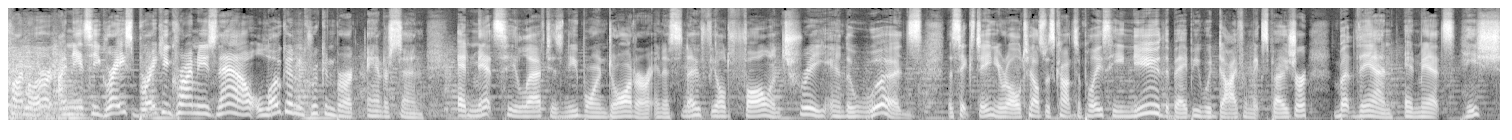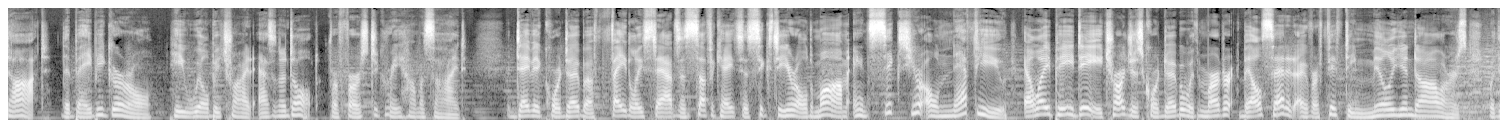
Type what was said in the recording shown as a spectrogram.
Crime Alert. I'm Nancy Grace. Breaking crime news now. Logan Krukenberg Anderson admits he left his newborn daughter in a snowfield fallen tree in the woods. The 16 year old tells Wisconsin police he knew the baby would die from exposure, but then admits he shot the baby girl. He will be tried as an adult for first degree homicide. David Cordoba fatally stabs and suffocates his 60 year old mom and six year old nephew. LAPD charges Cordoba with murder, Bell said it over $50 million. With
